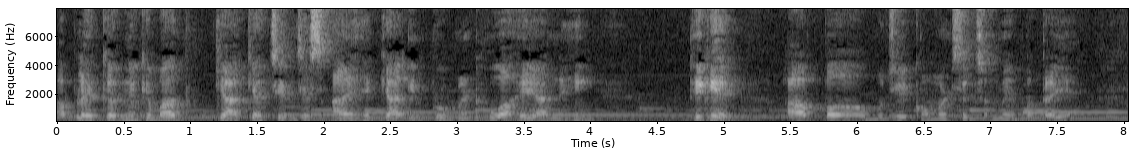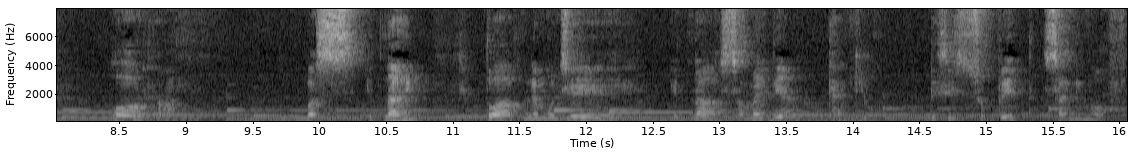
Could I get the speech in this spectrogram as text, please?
अप्लाई करने के बाद क्या क्या चेंजेस आए हैं, क्या इंप्रूवमेंट हुआ है या नहीं, ठीक है? आप मुझे कमेंट सेक्शन में बताइए। और, बस इतना ही। तो आपने मुझे इतना समय दिया। Thank you this is Supreet signing off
